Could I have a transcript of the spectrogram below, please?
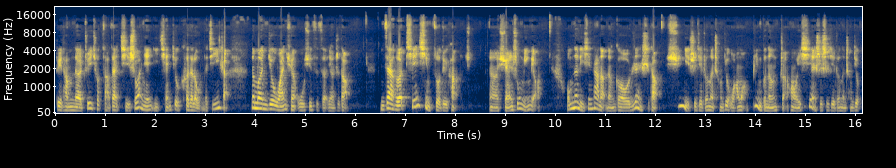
对他们的追求早在几十万年以前就刻在了我们的基因上。那么你就完全无需自责。要知道你在和天性做对抗，嗯，悬殊明了。我们的理性大脑能够认识到，虚拟世界中的成就往往并不能转换为现实世界中的成就，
